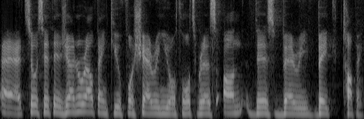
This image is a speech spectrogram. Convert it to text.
at Societe Generale, thank you for sharing your thoughts with us on this very big topic.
